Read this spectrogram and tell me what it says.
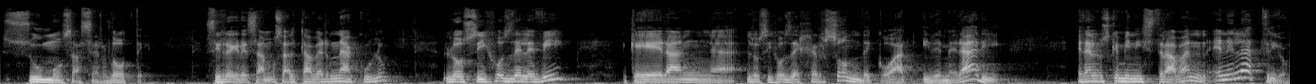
sumo sacerdote. Si regresamos al tabernáculo, los hijos de Leví, que eran eh, los hijos de Gersón, de Coat y de Merari, eran los que ministraban en el atrio.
